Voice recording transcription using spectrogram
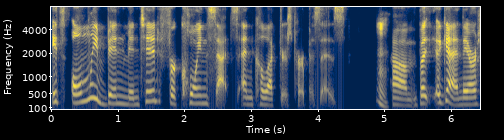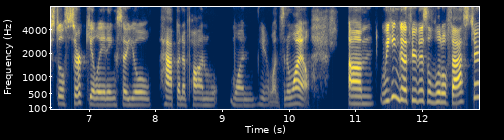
it's only been minted for coin sets and collectors' purposes. Hmm. Um, but again, they are still circulating, so you'll happen upon one, you know, once in a while. Um, we can go through this a little faster.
